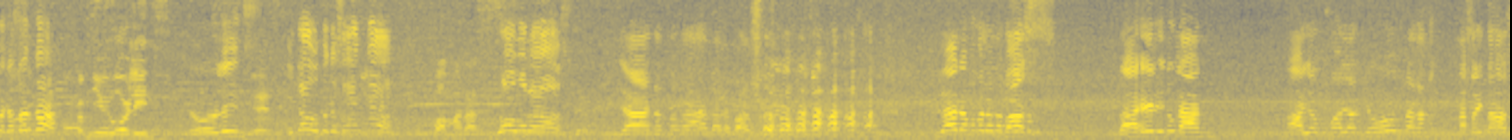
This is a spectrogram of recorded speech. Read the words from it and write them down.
taga saan ka? From New Orleans. New Orleans. Yes. Ikaw, taga saan ka? Guamaras. Guamaras. Yan ang mga lalabas. Yan ang mga lalabas. Dahil inulan, ayaw pumayag yung nasa itaas.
